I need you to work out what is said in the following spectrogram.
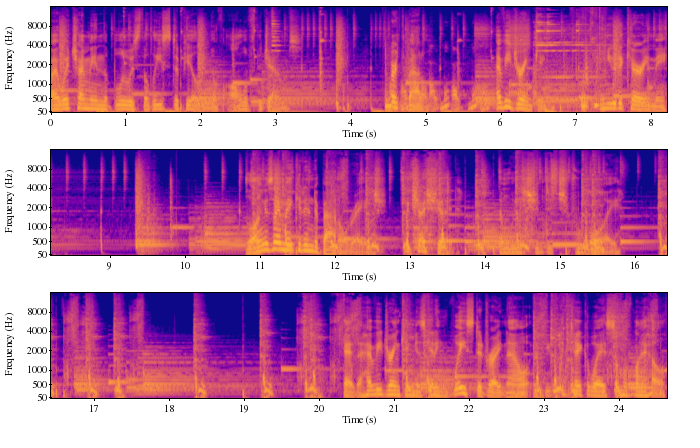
By which I mean the blue is the least appealing of all of the gems. Start the battle. Heavy drinking. Continue to carry me. As long as I make it into battle rage, which I should, And we should destroy. Okay, the heavy drinking is getting wasted right now. If you could take away some of my health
